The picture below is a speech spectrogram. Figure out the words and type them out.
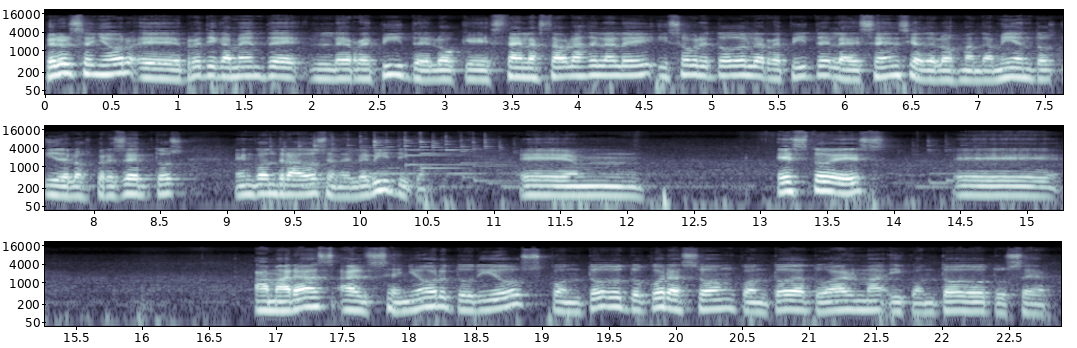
Pero el Señor eh, prácticamente le repite lo que está en las tablas de la ley y sobre todo le repite la esencia de los mandamientos y de los preceptos encontrados en el Levítico. Em, esto es, eh, amarás al Señor tu Dios con todo tu corazón, con toda tu alma y con todo tu ser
